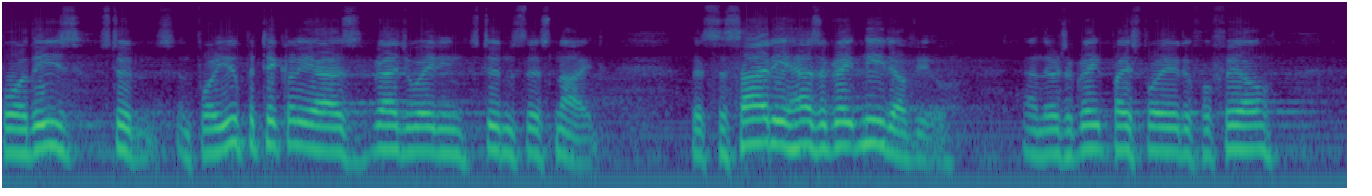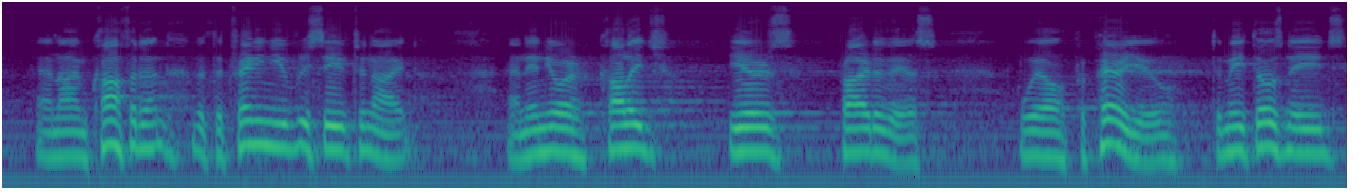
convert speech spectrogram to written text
for these students, and for you particularly as graduating students this night, that society has a great need of you, and there's a great place for you to fulfill. And I'm confident that the training you've received tonight and in your college years prior to this will prepare you to meet those needs,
